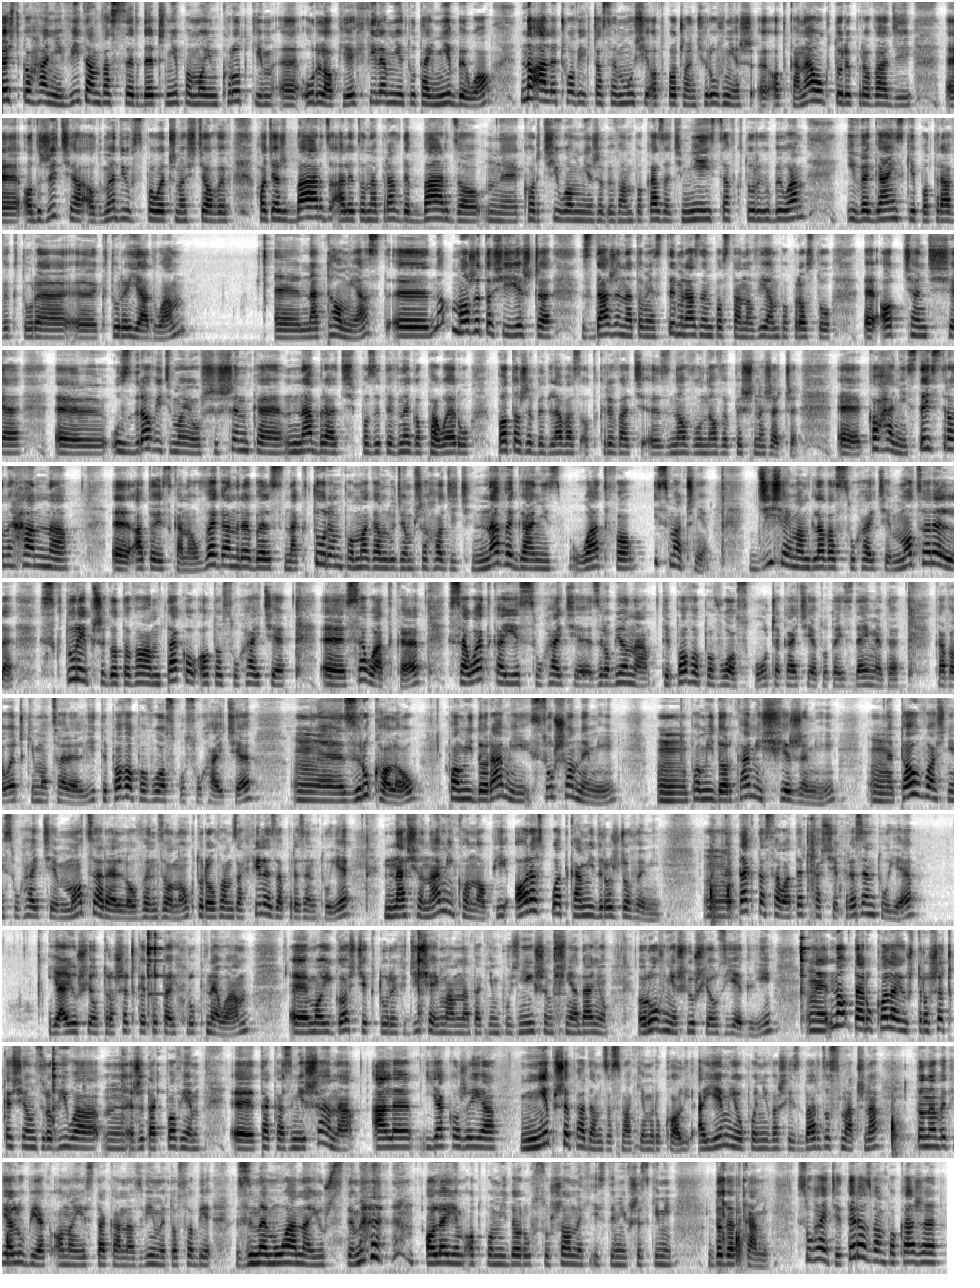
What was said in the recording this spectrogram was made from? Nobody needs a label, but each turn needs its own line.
Cześć kochani, witam Was serdecznie po moim krótkim e, urlopie. Chwilę mnie tutaj nie było, no ale człowiek czasem musi odpocząć również e, od kanału, który prowadzi, e, od życia, od mediów społecznościowych, chociaż bardzo, ale to naprawdę bardzo mm, korciło mnie, żeby Wam pokazać miejsca, w których byłam i wegańskie potrawy, które, które jadłam. E, Natomiast, e, no może to się jeszcze zdarzy, natomiast tym razem postanowiłam po prostu e, odciąć się, uzdrowić moją szyszynkę, nabrać pozytywnego poweru po to, żeby dla Was odkrywać znowu nowe pyszne rzeczy. Kochani, z tej strony Hanna, a to jest kanał Vegan Rebels, na którym pomagam ludziom przechodzić na weganizm łatwo i smacznie. Dzisiaj mam dla Was, słuchajcie, mozzarellę, z której przygotowałam taką oto, słuchajcie, e, sałatkę. Sałatka jest, słuchajcie, zrobiona typowo po włosku. Czekajcie, ja tutaj zdejmę te kawałeczki mozzarelli. Typowo po włosku, słuchajcie, mm, z rukolą, pomidorami suszonymi, pomidorkami świeżymi, mm, tą właśnie, słuchajcie, mozzarellą wędzoną, którą Wam za chwilę zaprezentuję, nasionami konopi oraz płatkami drożdżowymi. Mm, Tak ta sałateczka się prezentuje. Ja już ją troszeczkę tutaj chrupnęłam. E, moi goście, których dzisiaj mam na takim późniejszym śniadaniu, również już ją zjedli. E, no, ta rukola już troszeczkę się zrobiła, mm, że tak powiem, e, taka zmieszana, ale jako, że ja nie przepadam za smakiem rukoli, a jem ją, ponieważ jest bardzo smaczna, to nawet ja lubię, jak ona jest taka, nazwijmy to sobie, zmemłana już z tym olejem od pomidorów suszonych i z tymi wszystkimi dodatkami. Słuchajcie, teraz Wam pokażę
